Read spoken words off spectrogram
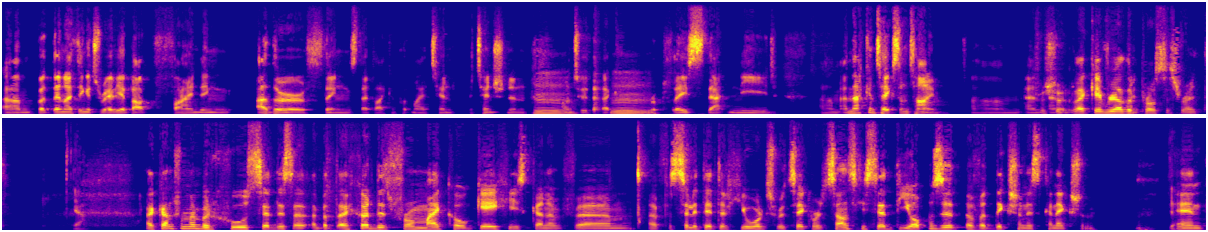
Um, but then I think it's really about finding other things that I can put my atten- attention in mm. onto that can mm. replace that need. Um, and that can take some time. Um, and, For sure, and, like every other process, right? Yeah. I can't remember who said this, uh, but I heard this from Michael Gay. He's kind of um, a facilitator. He works with Sacred Sons. He said the opposite of addiction is connection. Yeah. And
